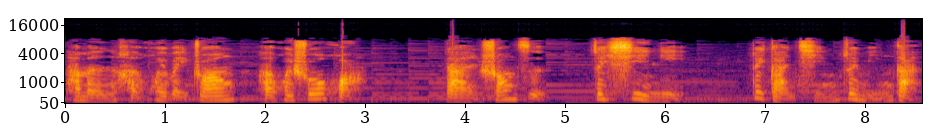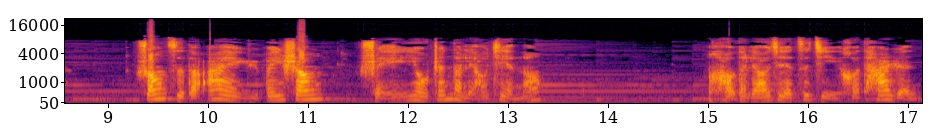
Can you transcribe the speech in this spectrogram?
他们很会伪装，很会说谎，但双子最细腻，对感情最敏感。双子的爱与悲伤，谁又真的了解呢？好的了解自己和他人，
